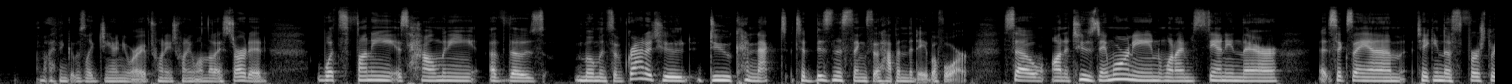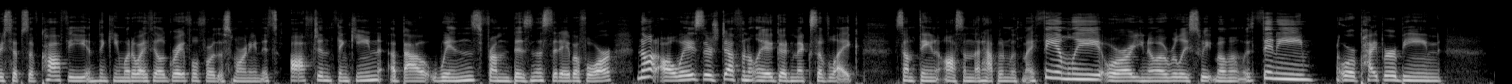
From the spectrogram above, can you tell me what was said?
I think it was like January of 2021 that I started. What's funny is how many of those moments of gratitude do connect to business things that happened the day before. So on a Tuesday morning, when I'm standing there at 6 a.m., taking those first three sips of coffee and thinking, what do I feel grateful for this morning? It's often thinking about wins from business the day before. Not always. There's definitely a good mix of like something awesome that happened with my family or, you know, a really sweet moment with Finny or Piper being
